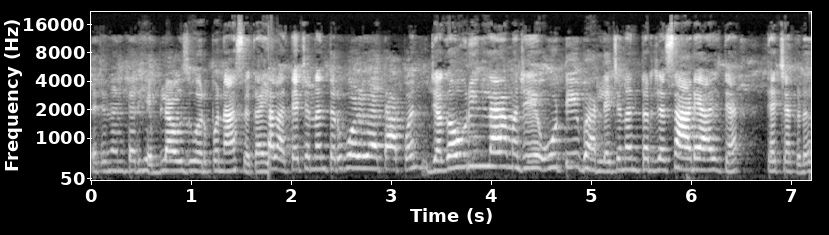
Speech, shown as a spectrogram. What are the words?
त्याच्यानंतर हे ब्लाऊजवर पण असं काही चला त्याच्यानंतर वळूयात आता आपण. ज्या गौरींला म्हणजे ओटी भरल्याच्या नंतर ज्या साड्या आल्या त्याच्याकडं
